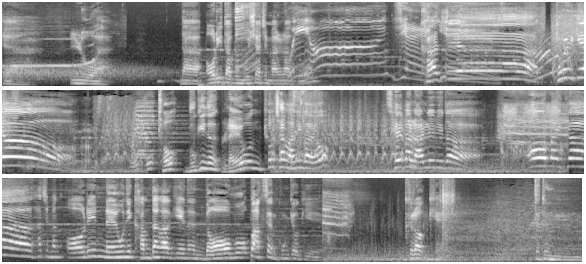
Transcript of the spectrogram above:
자, 와. 나 어리다고 무시하지 말라고. 가즈야! 돌격! 어, 어? 저 무기는 레온 표창 아닌가요? 세 발 날립니다. Oh my god! 하지만 어린 레온이 감당하기에는 너무 빡센 공격이에요. 그렇게 두둥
